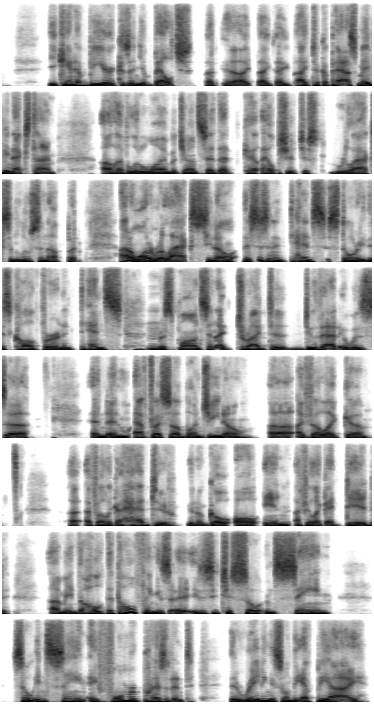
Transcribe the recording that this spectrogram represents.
you can't have beer because then you belch. But uh, I, I, I took a pass. Maybe next time I'll have a little wine. But John said that helps you just relax and loosen up. But I don't want to relax. You know, this is an intense story. This called for an intense mm. response, and I tried to do that. It was, uh, and and after I saw Bongino, uh, I felt like. Uh, uh, I felt like I had to, you know, go all in. I feel like I did. I mean, the whole the whole thing is is just so insane, so insane. A former president, the rating is on the FBI.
